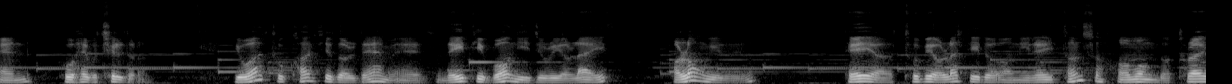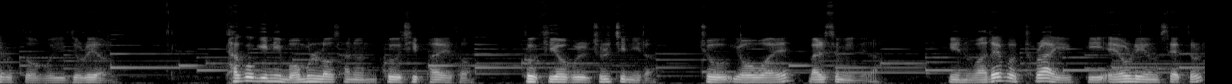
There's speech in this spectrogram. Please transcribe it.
and who have children. You are to consider them as native born Israelites along with you. They are to be allotted an inheritance among the tribes of Israel. 타국인이 머물러 사는 그 지파에서 그 기업을 줄지니라 주 여호와의 말씀이니라 In whatever tribe the alien settles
